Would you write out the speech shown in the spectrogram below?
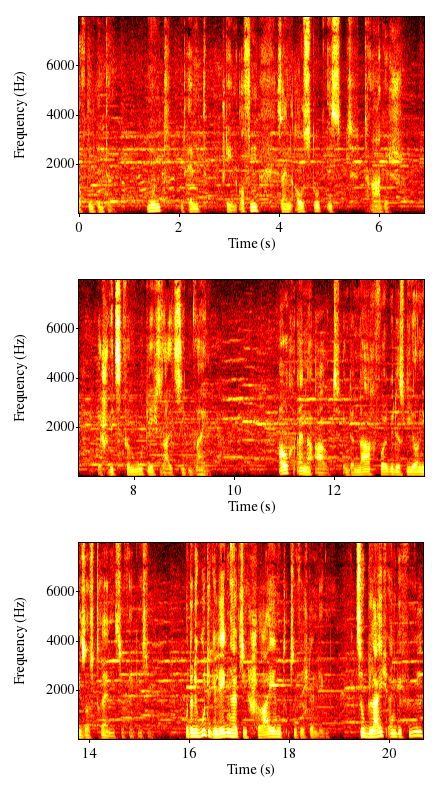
auf den Hintern. Mund und Hemd stehen offen, sein Ausdruck ist tragisch. Er schwitzt vermutlich salzigen Wein. Auch eine Art, in der Nachfolge des Dionysos Tränen zu vergießen. Und eine gute Gelegenheit, sich schreiend zu verständigen. Zugleich ein Gefühl,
